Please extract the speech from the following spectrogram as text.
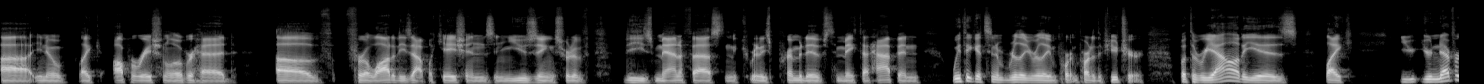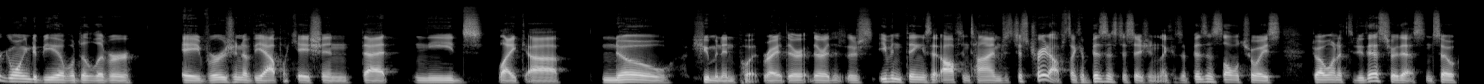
uh you know like operational overhead of for a lot of these applications and using sort of these manifest and the kubernetes primitives to make that happen we think it's a really really important part of the future. But the reality is like you, you're never going to be able to deliver a version of the application that needs like uh, no human input, right? There, there, there's even things that oftentimes it's just trade-offs, like a business decision, like it's a business level choice. Do I want it to do this or this? And so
